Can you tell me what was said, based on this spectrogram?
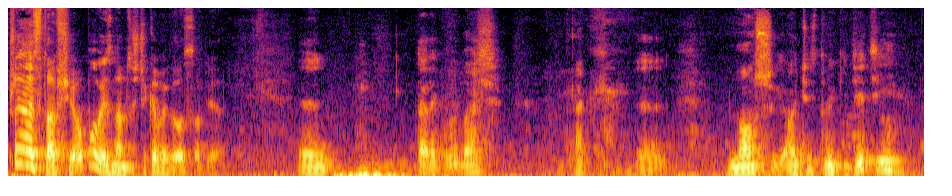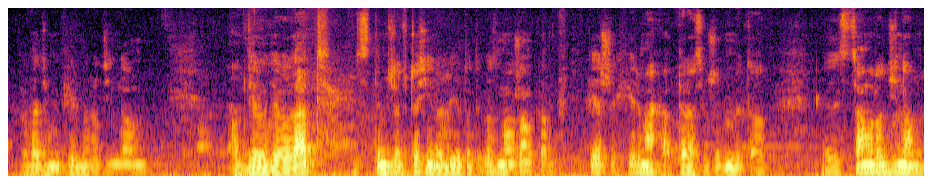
przedstaw się, opowiedz nam coś ciekawego o sobie. Y, Darek Urbaś, tak, y, mąż i ojciec trójki dzieci. Prowadzimy firmę rodzinną od wielu, wielu lat. Z tym, że wcześniej robiłem to tylko z małżonką w pierwszych firmach, a teraz już robimy to y, z całą rodziną.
